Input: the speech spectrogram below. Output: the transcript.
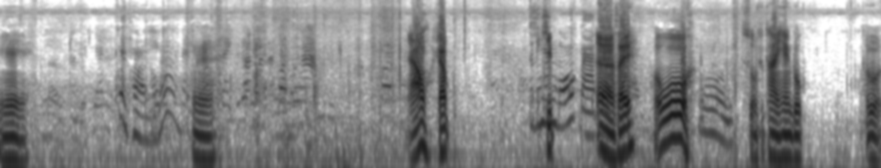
นี่ค่อย ผ่านนะเออเอาครับ คลิป ดอกบาทเออใส่โอ้โอ้ยส่วงสุดท้ายแห้งดกโทษ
